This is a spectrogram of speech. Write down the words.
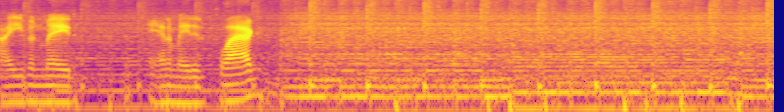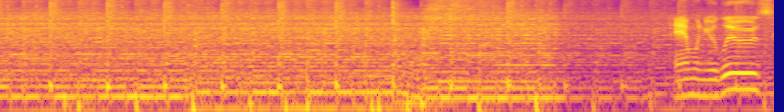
I even made an animated flag And when you lose,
